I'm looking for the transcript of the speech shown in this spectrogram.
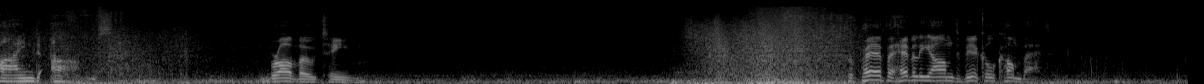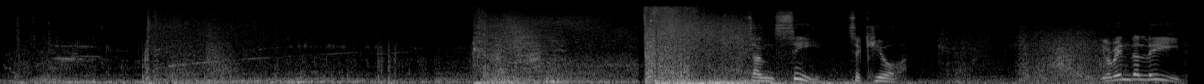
Bind arms. Bravo team. Prepare for heavily armed vehicle combat. Zone C secure. You're in the lead.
